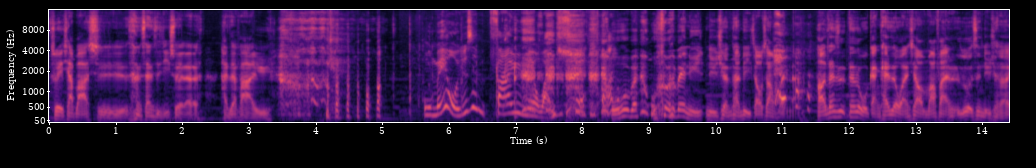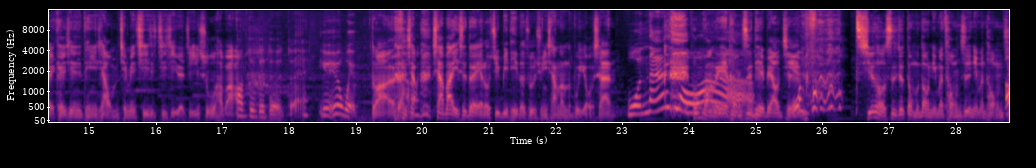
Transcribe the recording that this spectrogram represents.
所以下巴是 三十几岁了还在发育。我没有，我就是发育没有完全。我会不会我会被女女权团体找上门啊？好，但是但是我敢开这个玩笑，麻烦如果是女权的，也可以先去听一下我们前面七十几集的集数，好不好？哦，对对对对因为因为我也对啊，下下巴也是对 LGBT 的族群相当的不友善。我哪有疯狂的给同志贴标签？洗手室就动不动你们同志，你们同志。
